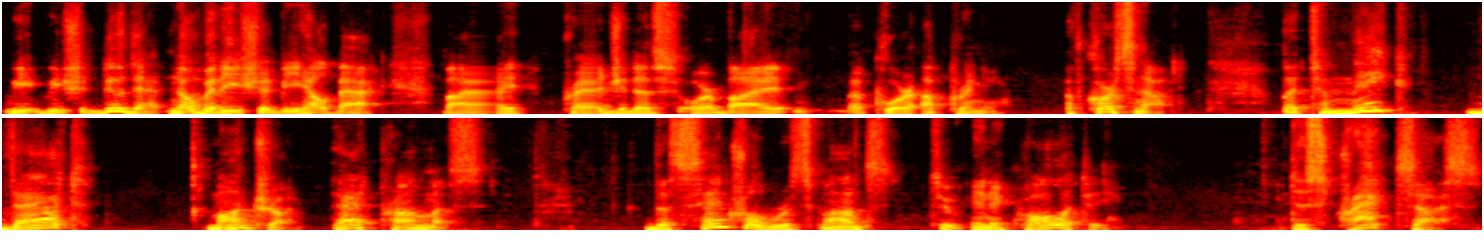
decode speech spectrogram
we, we should do that. Nobody should be held back by prejudice or by a poor upbringing. Of course not. But to make that mantra, that promise, the central response to inequality distracts us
